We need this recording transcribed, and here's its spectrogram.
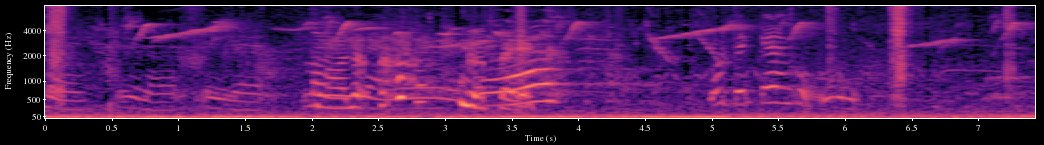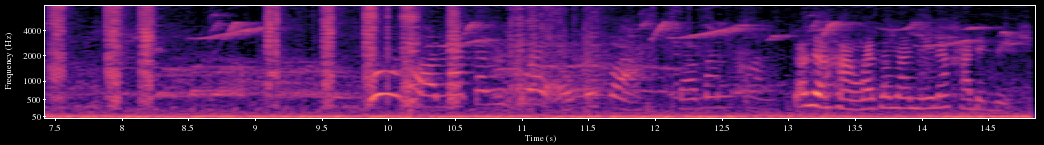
หละนี่แหละนี่แหละร้อนอะเหงื่อแตกมันไปแกล้งคนอื่นถอนมาตั้งกล้วยออกดีกว่าแล้วมันพันก็เหลือหางไว้ประมาณนี้นะคะเด็กแขวๆน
